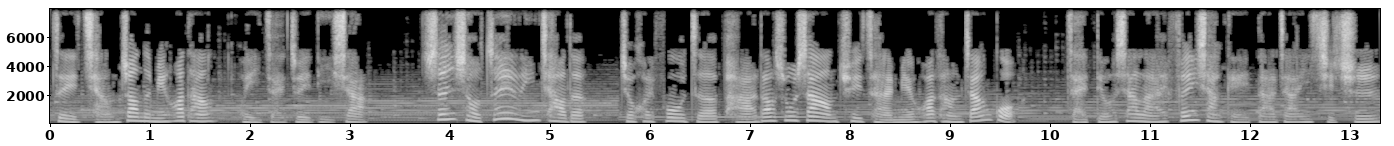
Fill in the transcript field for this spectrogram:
最强壮的棉花糖会在最底下，身手最灵巧的就会负责爬到树上去采棉花糖浆果，再丢下来分享给大家一起吃。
